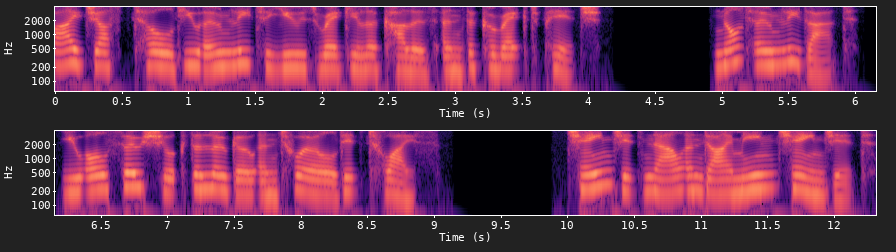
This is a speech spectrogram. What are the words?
I just told you only to use regular colors and the correct pitch. Not only that, you also shook the logo and twirled it twice. Change it now and I mean change it.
